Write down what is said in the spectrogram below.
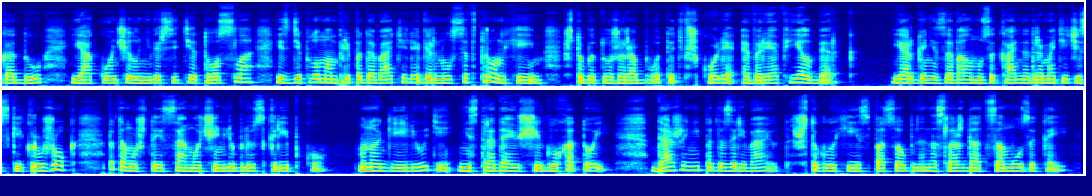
году я окончил университет Осло и с дипломом преподавателя вернулся в Тронхейм, чтобы тоже работать в школе Эверия Фьелберг. Я организовал музыкально-драматический кружок, потому что и сам очень люблю скрипку. Многие люди, не страдающие глухотой, даже не подозревают, что глухие способны наслаждаться музыкой –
